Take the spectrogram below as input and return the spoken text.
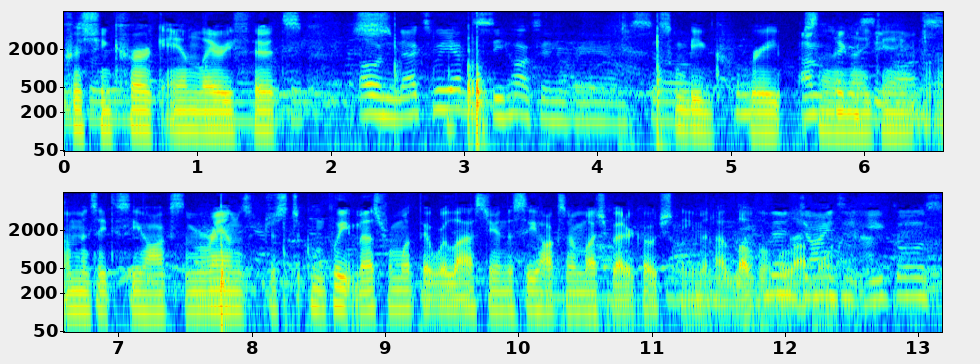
Christian Kirk, and Larry Fitz. Oh, next we have the Seahawks and the Rams. So. It's gonna be a great I'm Sunday night game. I'm gonna take the Seahawks. The Rams are just a complete mess from what they were last year, and the Seahawks are a much better coach team, and I love them And a then lot. more. And Eagles.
